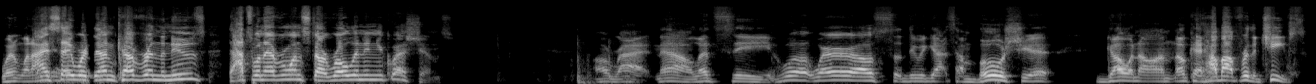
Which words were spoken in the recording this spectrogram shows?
When when I say we're done covering the news, that's when everyone start rolling in your questions. All right. Now let's see. Wh- where else do we got some bullshit going on? Okay, how about for the Chiefs?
